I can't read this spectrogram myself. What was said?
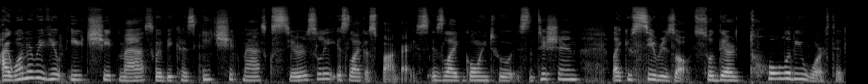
I want to review each sheet mask because each sheet mask seriously is like a spa guys. It's like going to a esthetician, like you see results. So they're totally worth it.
